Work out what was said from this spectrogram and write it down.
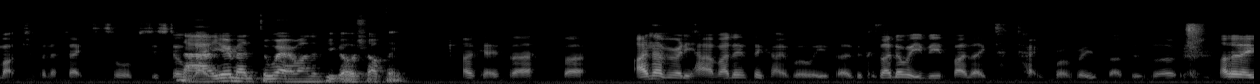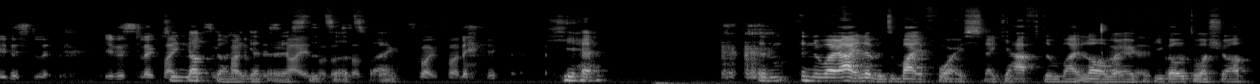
much of an effect at all. Because you're still Nah, like, you're meant to wear one if you go shopping. okay, fair, but. I never really have. I don't think I will either because I know what you mean by like bank robbery stuff as well. I don't know. You just look, you just look like you're not some gonna kind of disguise arrested, on so or it's something. fine. It's quite funny. Yeah. In, in where I live, it's by force. Like you have to by law Where Okay, if you go to a shop.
